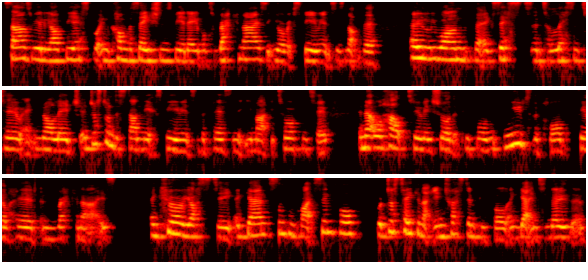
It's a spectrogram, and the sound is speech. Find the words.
sounds really obvious, but in conversations, being able to recognize that your experience is not the only one that exists and to listen to, acknowledge, and just understand the experience of the person that you might be talking to. And that will help to ensure that people new to the club feel heard and recognised. And curiosity, again, something quite simple, but just taking that interest in people and getting to know them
